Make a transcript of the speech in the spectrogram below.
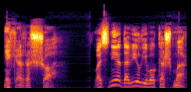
«Нехорошо!» Во сне давил его кошмар.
